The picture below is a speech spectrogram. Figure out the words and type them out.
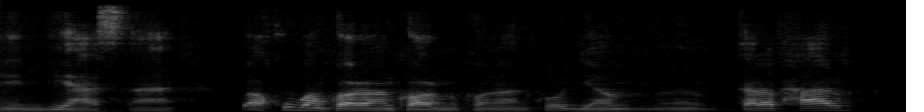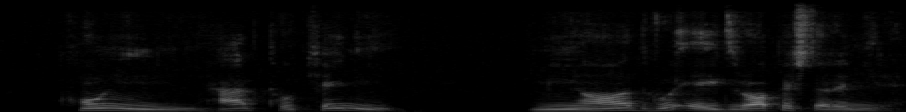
هندی هستن و خوبم کارا کار می‌کنن. کلی هم طرف هر کوینی هر توکنی میاد رو ایدراپش داره میره.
